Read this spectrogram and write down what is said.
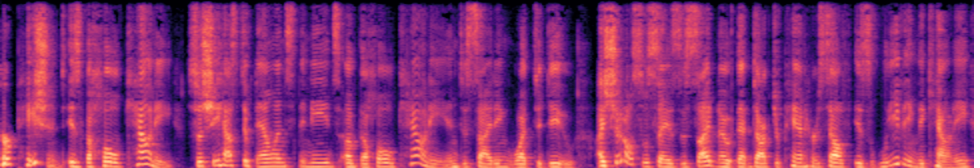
her patient is the whole county. So she has to balance the needs of the whole county in deciding what to do. I should also say, as a side note, that Dr. Pan herself is leaving the county.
